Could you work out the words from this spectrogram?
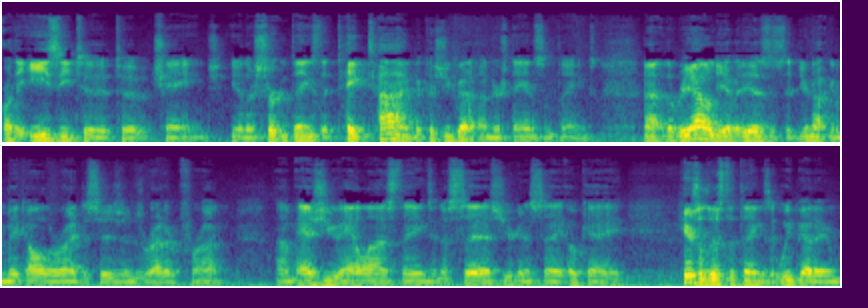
are they easy to, to change? You know, there's certain things that take time because you've got to understand some things. Uh, the reality of it is is that you're not going to make all the right decisions right up front. Um, as you analyze things and assess, you're going to say, okay, here's a list of things that we've got to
